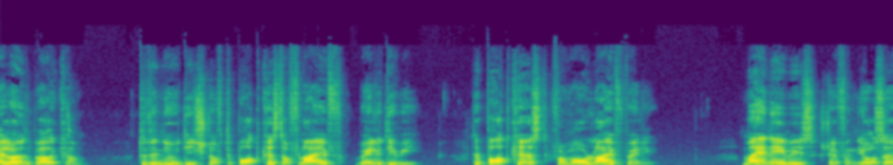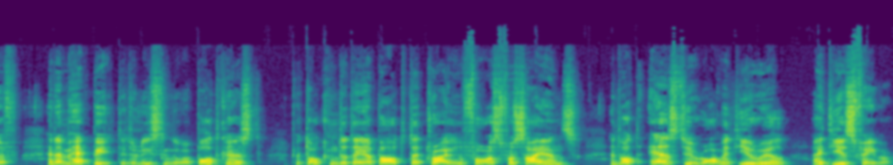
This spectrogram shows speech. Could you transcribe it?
Hello and welcome to the new edition of the podcast of Life Value TV, the podcast for more life value. My name is Stefan Josef and I'm happy that you're listening to my podcast. We're talking today about the driving force for science and what else the raw material ideas favor.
